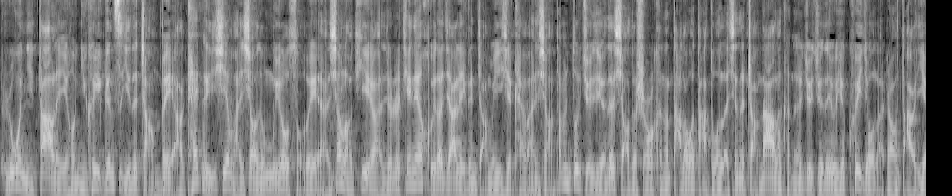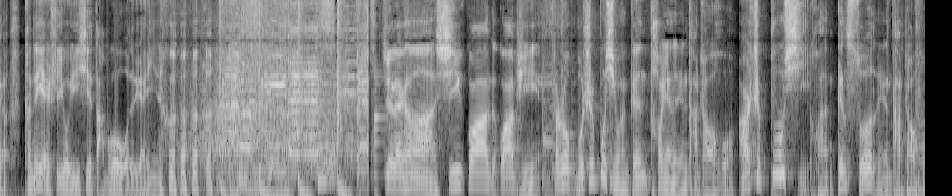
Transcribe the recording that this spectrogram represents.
如果你大了以后，你可以跟自己的长辈啊开个一些玩笑都没有所谓啊。像老 T 啊，就是天天回到家里跟长辈一起开玩笑，他们都觉觉得小的时候可能打到我打多了，现在长大了可能就觉得有些愧疚了，然后打也可能也是有一些打不过我的原因。继续来看啊，西瓜个瓜皮，他说不是不喜欢跟讨厌的人打招呼，而是不喜欢跟所有的人打招呼。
